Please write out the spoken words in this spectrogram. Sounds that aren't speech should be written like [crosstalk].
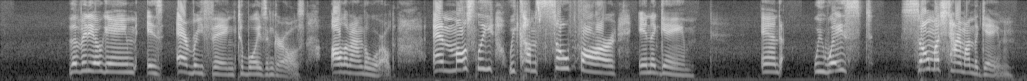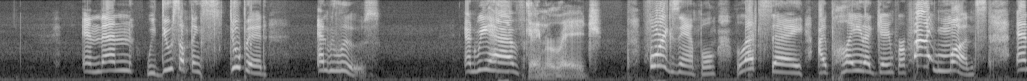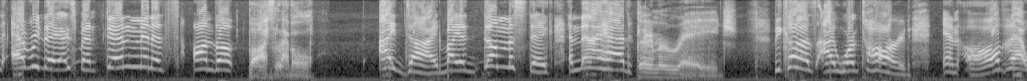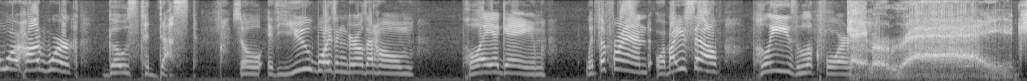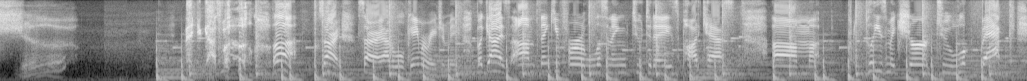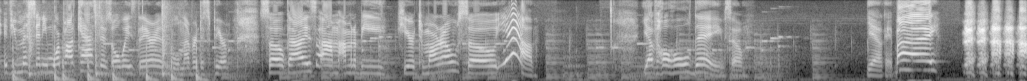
the video game is everything to boys and girls all around the world. And mostly, we come so far in a game, and we waste so much time on the game. And then we do something stupid and we lose. And we have gamer rage. For example, let's say I played a game for five months and every day I spent 10 minutes on the boss level. I died by a dumb mistake and then I had gamer rage because I worked hard, and all that wor- hard work goes to dust. So if you boys and girls at home play a game with a friend or by yourself, please look for Gamer Rage. Thank you guys for [laughs] sorry, sorry, I have a little gamer rage in me. But guys, um, thank you for listening to today's podcast. Um, please make sure to look back if you missed any more podcasts. There's always there; it will never disappear. So, guys, um, I'm gonna be here tomorrow. So, yeah, you have a whole day. So, yeah, okay, bye. [laughs]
